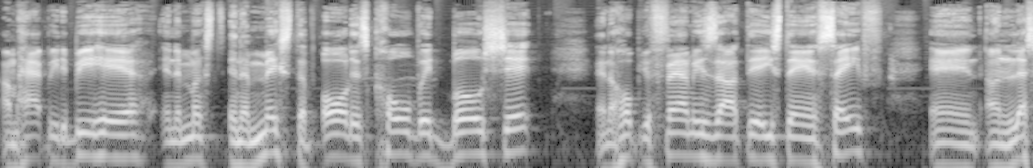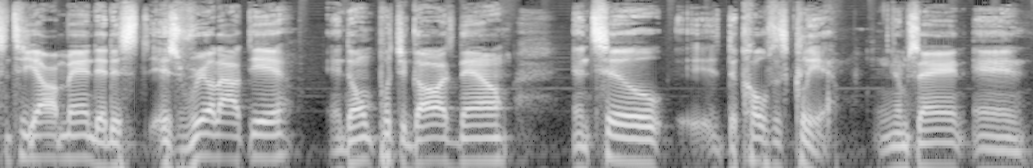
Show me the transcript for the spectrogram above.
I'm happy to be here in the midst in the midst of all this COVID bullshit. And I hope your families out there, you staying safe. And, and listen to y'all, man, that it's it's real out there. And don't put your guards down until the coast is clear. You know what I'm saying? And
